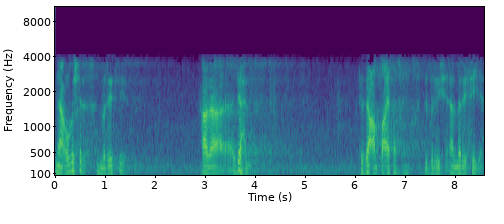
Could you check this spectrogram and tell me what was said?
نعم وبشر المريسي هذا جهل تزعم طائفة المريسية.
